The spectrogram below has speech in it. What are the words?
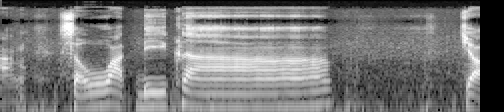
าง สวัสดีครับจ้า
